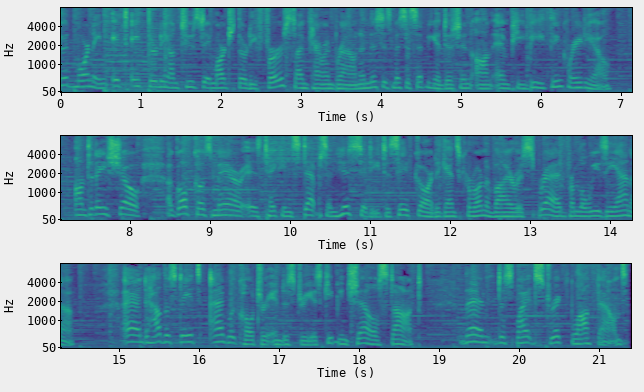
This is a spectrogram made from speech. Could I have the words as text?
Good morning. It's 8:30 on Tuesday, March 31st. I'm Karen Brown and this is Mississippi Edition on MPB Think Radio. On today's show, a Gulf Coast mayor is taking steps in his city to safeguard against coronavirus spread from Louisiana, and how the state's agriculture industry is keeping shelves stocked. Then, despite strict lockdowns,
